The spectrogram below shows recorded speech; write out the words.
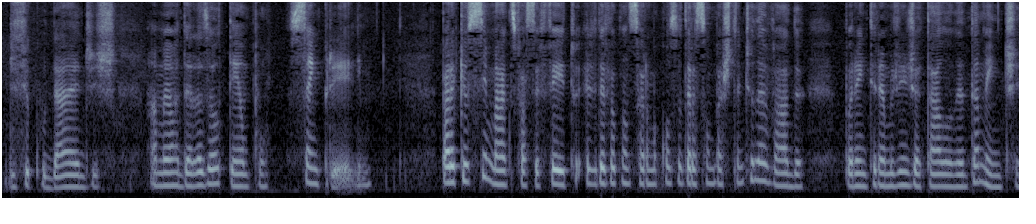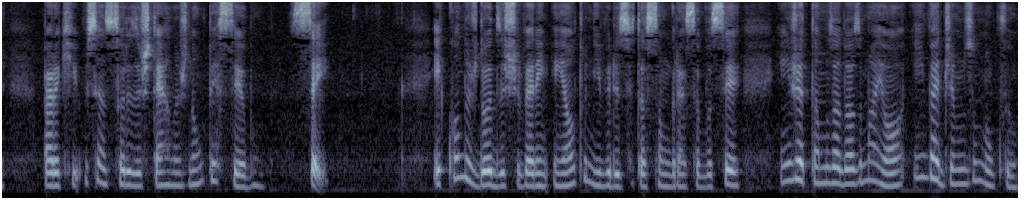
Dificuldades, a maior delas é o tempo, sempre ele. Para que o CIMAX faça efeito, ele deve alcançar uma concentração bastante elevada, porém teremos de injetá-lo lentamente, para que os sensores externos não percebam. Sei. E quando os doidos estiverem em alto nível de excitação graças a você, injetamos a dose maior e invadimos o núcleo.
